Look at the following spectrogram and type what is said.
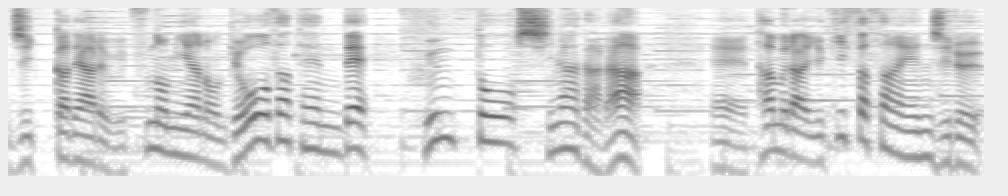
実家である宇都宮の餃子店で奮闘しながら、えー田村幸久さん演じる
